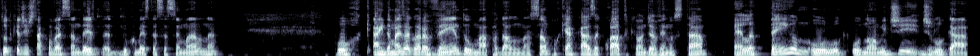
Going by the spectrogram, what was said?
tudo que a gente está conversando desde o começo dessa semana, né? Por, ainda mais agora vendo o mapa da alunação, porque a casa 4, que é onde a Vênus está, ela tem o, o, o nome de, de lugar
